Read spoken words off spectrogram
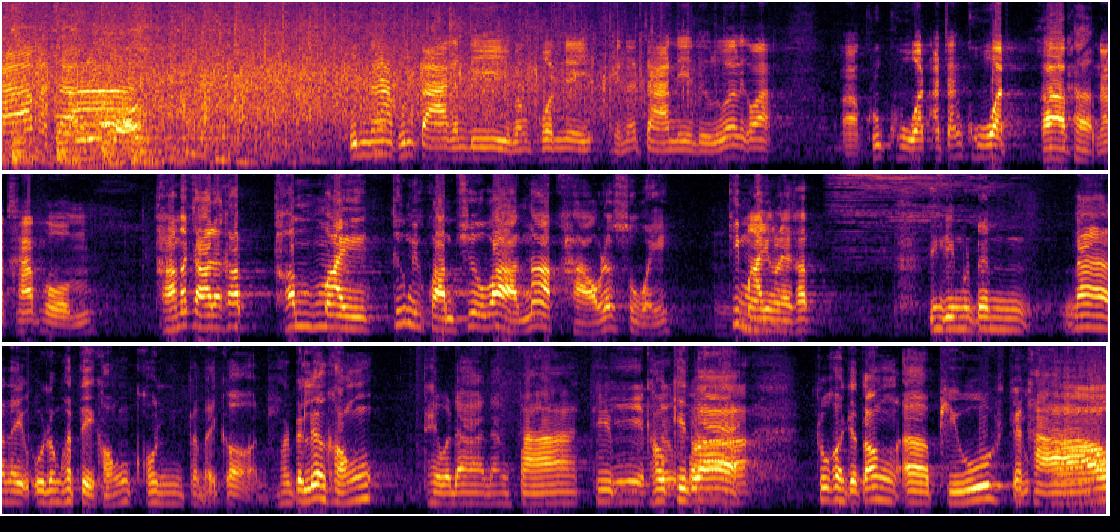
ครับอาจารสวัสดีย์ครับผมคุ้น หน้าคุ้นตากันดี บางคนนี่เห็นอาจารย์นี่หรือว่าเรียกว่าอ่าครูขวดอาจารย์ขวดครับ นะครับผมถามอาจารย์แล้วครับทำไมถึงมีความเชื่อว่าหน้าขาวแล้วสวยที่มาอย่างไรครับ จริงๆ มันเป็นหน้าในอุดมคติของคนสมัยก่อน มันเป็นเรื่องของเทวดานางฟ้าที่เทพเขาคิดนางฟ้าว่าทุกคนจะต้องเออผิวจะขาผิวขาวว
